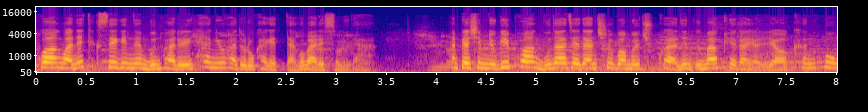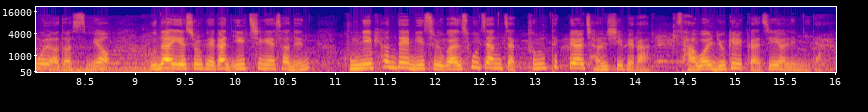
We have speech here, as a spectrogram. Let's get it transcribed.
포항만의 특색 있는 문화를 향유하도록 하겠다고 말했습니다. 한편 16일 포항문화재단 출범을 축하하는 음악회가 열려 큰 호응을 얻었으며 문화예술회관 1층에서는 국립현대미술관 소장작품 특별 전시회가 4월 6일까지 열립니다.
